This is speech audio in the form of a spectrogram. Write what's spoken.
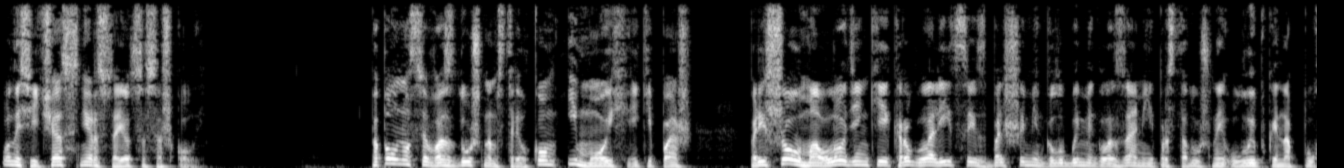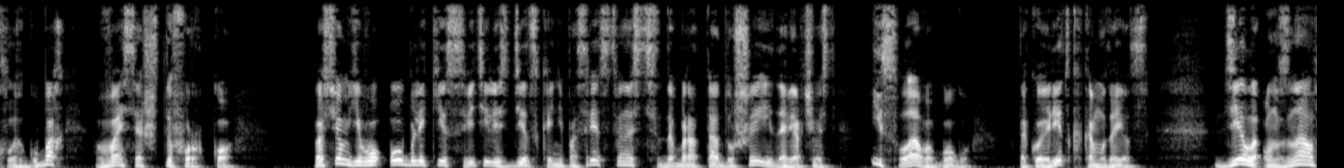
Он и сейчас не расстается со школой. Пополнился воздушным стрелком и мой экипаж. Пришел молоденький, круглолицый, с большими голубыми глазами и простодушной улыбкой на пухлых губах Вася Штафурко. Во всем его облике светились детская непосредственность, доброта души и доверчивость. И слава богу, такое редко кому дается. Дело он знал,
